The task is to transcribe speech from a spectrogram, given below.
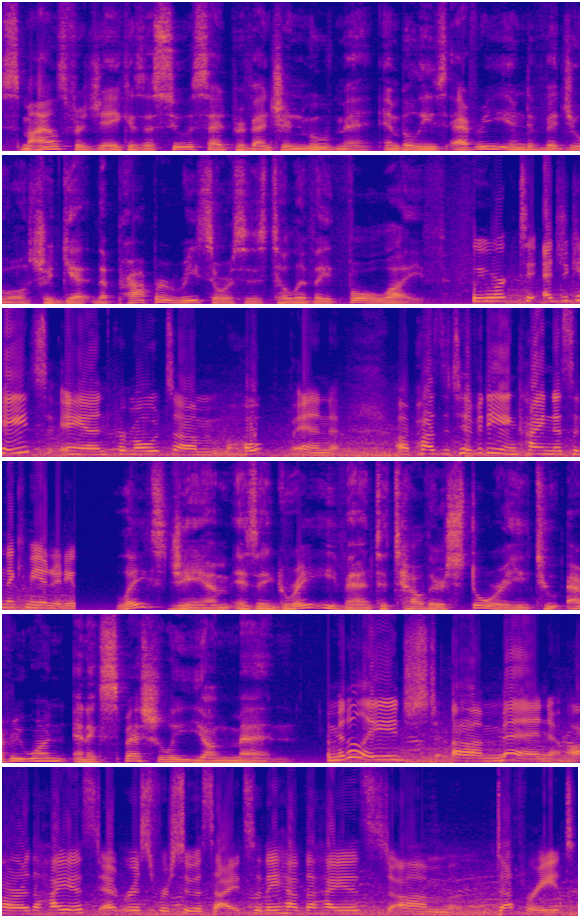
Smiles for Jake is a suicide prevention movement and believes every individual should get the proper resources to live a full life. We work to educate and promote um, hope and uh, positivity and kindness in the community. Lakes Jam is a great event to tell their story to everyone and especially young men. Middle-aged uh, men are the highest at risk for suicide, so they have the highest um, death rate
